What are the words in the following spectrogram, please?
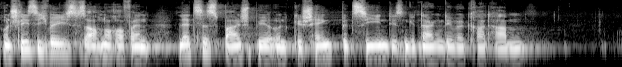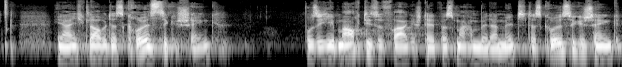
Und schließlich will ich es auch noch auf ein letztes Beispiel und Geschenk beziehen, diesen Gedanken, den wir gerade haben. Ja, ich glaube, das größte Geschenk, wo sich eben auch diese Frage stellt, was machen wir damit? Das größte Geschenk,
